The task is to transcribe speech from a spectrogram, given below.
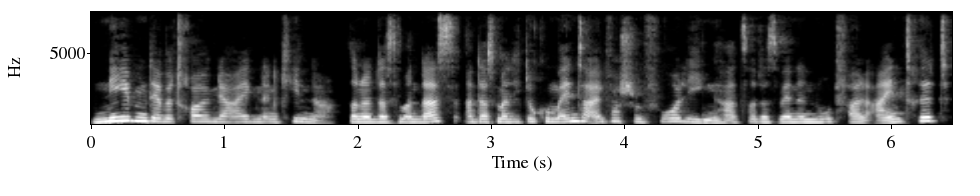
neben der Betreuung der eigenen Kinder, sondern dass man das, dass man die Dokumente einfach schon vorliegen hat, so dass wenn ein Notfall eintritt,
